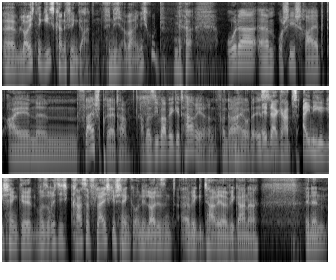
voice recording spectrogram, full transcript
Ähm, leuchtende Gießkanne für den Garten. Finde ich aber eigentlich gut. Ja. Oder ähm, Uschi schreibt einen Fleischbräter, aber sie war Vegetarierin, von daher oder ist. Ey, da gab es einige Geschenke, wo so richtig krasse Fleischgeschenke und die Leute sind äh, Vegetarier oder Veganer. Innen.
